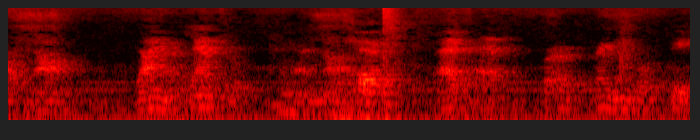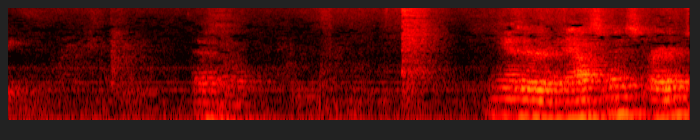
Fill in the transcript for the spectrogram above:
right now, dying of cancer. And, uh, Okay. I have to ask for her to bring them to peace. Definitely. Any other announcements, prayers?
